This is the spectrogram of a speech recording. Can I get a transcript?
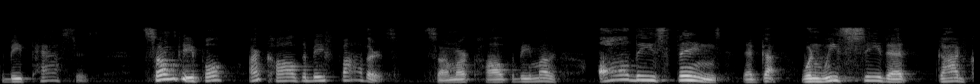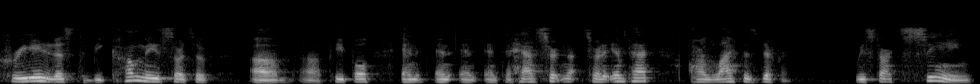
to be pastors. Some people are called to be fathers. Some are called to be mothers. All these things that God, when we see that God created us to become these sorts of uh, uh, people and, and, and, and to have certain sort of impact, our life is different. We start seeing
